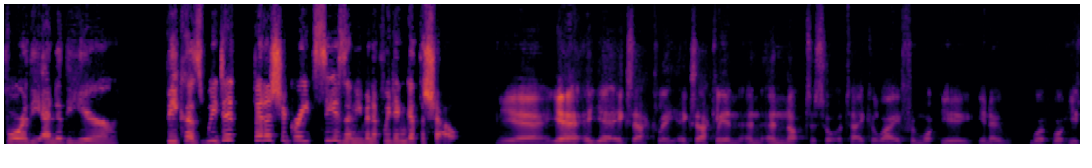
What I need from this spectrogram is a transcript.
for the end of the year because we did finish a great season, even if we didn't get the show. Yeah, yeah, yeah, exactly, exactly, and and and not to sort of take away from what you you know what what you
